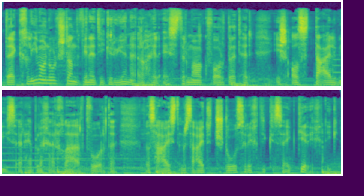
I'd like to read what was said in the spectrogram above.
Der Klimanotstand, wie er die Grünen Rahel Estermann gefordert hat, ist als teilweise erheblich erklärt worden. Das heißt, man sagt, die Stoßrichtung sei die Richtung.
